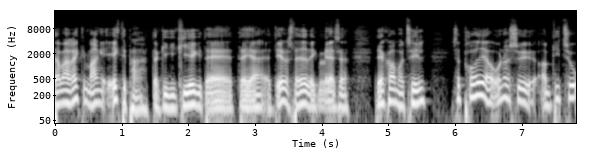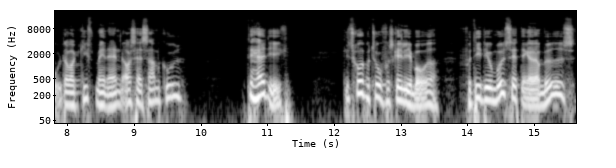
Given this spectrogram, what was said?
der var rigtig mange ægtepar, der gik i kirke, da, da jeg, det er der stadigvæk, men altså, da jeg kom hertil, så prøvede jeg at undersøge, om de to, der var gift med hinanden, også havde samme Gud. Det havde de ikke. De troede på to forskellige måder, fordi det er jo modsætninger, der mødes,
